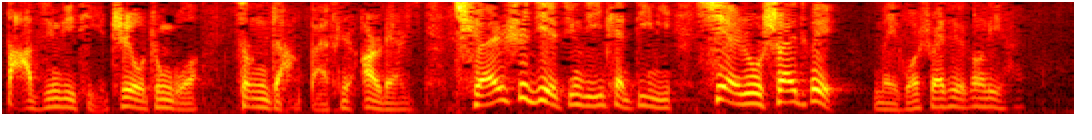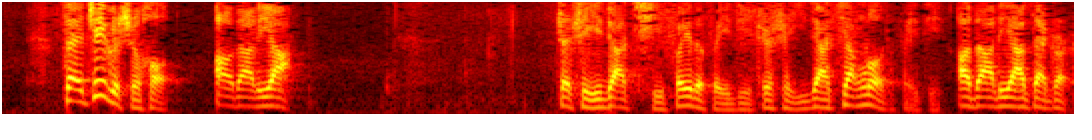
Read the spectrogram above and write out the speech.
大的经济体只有中国增长百分之二点一，全世界经济一片低迷，陷入衰退。美国衰退的更厉害。在这个时候，澳大利亚，这是一架起飞的飞机，这是一架降落的飞机。澳大利亚在这儿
